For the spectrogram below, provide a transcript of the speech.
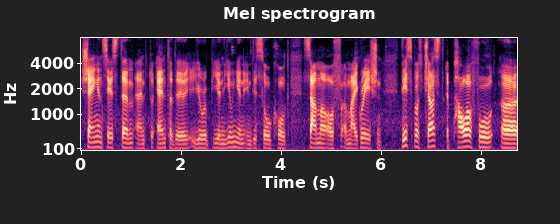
Schengen system and to enter the European Union in this so-called summer of uh, migration. This was just a powerful uh,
